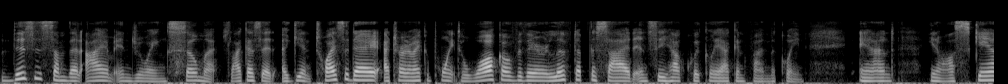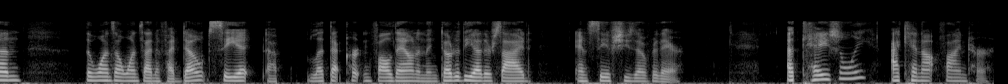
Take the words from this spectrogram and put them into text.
This is something I am enjoying so much. Like I said, again, twice a day, I try to make a point to walk over there, lift up the side, and see how quickly I can find the queen. And, you know, I'll scan the ones on one side. And if I don't see it, I let that curtain fall down and then go to the other side and see if she's over there. Occasionally, I cannot find her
